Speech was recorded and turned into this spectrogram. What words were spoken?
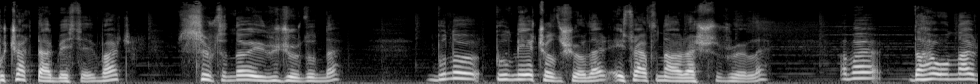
bıçak darbesi var sırtında ve vücudunda. Bunu bulmaya çalışıyorlar, etrafını araştırıyorlar. Ama daha onlar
